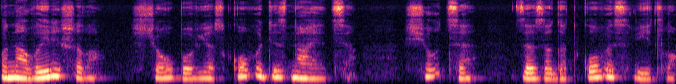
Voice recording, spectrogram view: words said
Вона вирішила, що обов'язково дізнається, що це за загадкове світло.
